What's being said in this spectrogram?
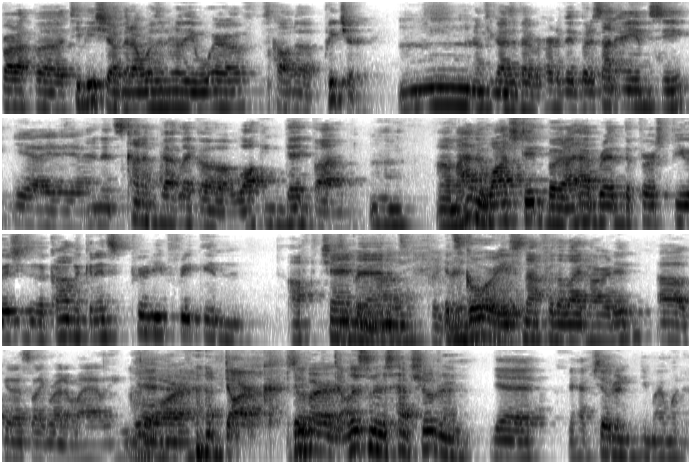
brought up a TV show that I wasn't really aware of. It's called uh, Preacher. I don't know if you guys have ever heard of it, but it's on AMC, Yeah, yeah, yeah. and it's kind of got like a Walking Dead vibe. Mhm. Um, I haven't watched it, but I have read the first few issues of the comic, and it's pretty freaking off the chain, Pretty man. gnarly, It's, it's gory. It's not for the lighthearted. Oh, okay, that's like right up my alley. Yeah. Dark. Some of our Dark. listeners have children. Yeah, they have children. You might want to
